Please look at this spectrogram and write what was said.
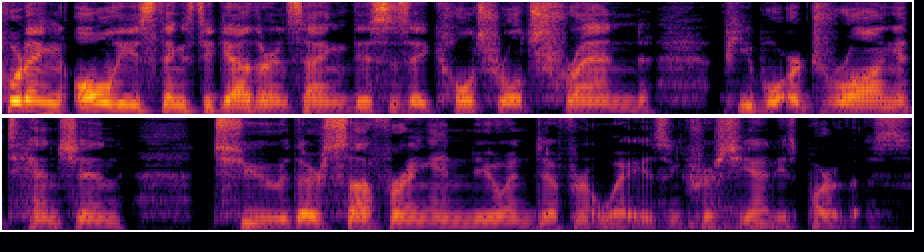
putting all these things together and saying this is a cultural trend. People are drawing attention to their suffering in new and different ways, and Christianity is part of this.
